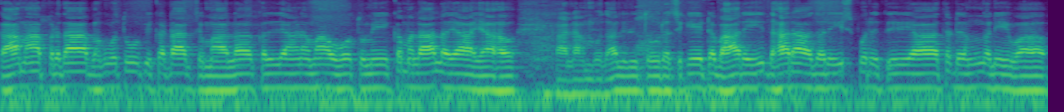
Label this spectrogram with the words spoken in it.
कामाप्रदा भगवतोऽपि कटाक्षमाला कल्याणमावतु मे कमलालयायाः। कालाम्बुदालितो रसिकेटभारे धाराधरे स्फुरतिया तटङ्गने वा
